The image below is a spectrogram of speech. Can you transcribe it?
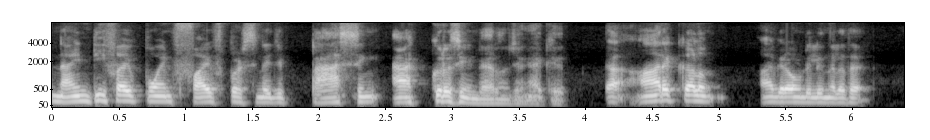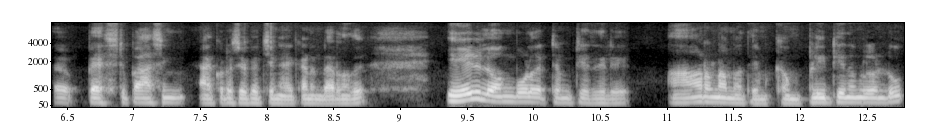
ninety five point five percentage passing accuracy ഉണ്ടായിരുന്നു ചെങ്ങായ്ക്ക്. ആരെക്കാളും ആ ഗ്രൗണ്ടിൽ ഇന്നലത്തെ ബെസ്റ്റ് പാസിങ് ആക്യുറസി ഒക്കെ ചെങ്ങായ്ക്കാണ് ഉണ്ടായിരുന്നത്. ഏഴ് ലോങ് ബോൾ അറ്റംപ്റ്റ് ചെയ്തതിൽ ആറെണ്ണം അദ്ദേഹം കംപ്ലീറ്റ് ചെയ്ത് നമ്മൾ കണ്ടു.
